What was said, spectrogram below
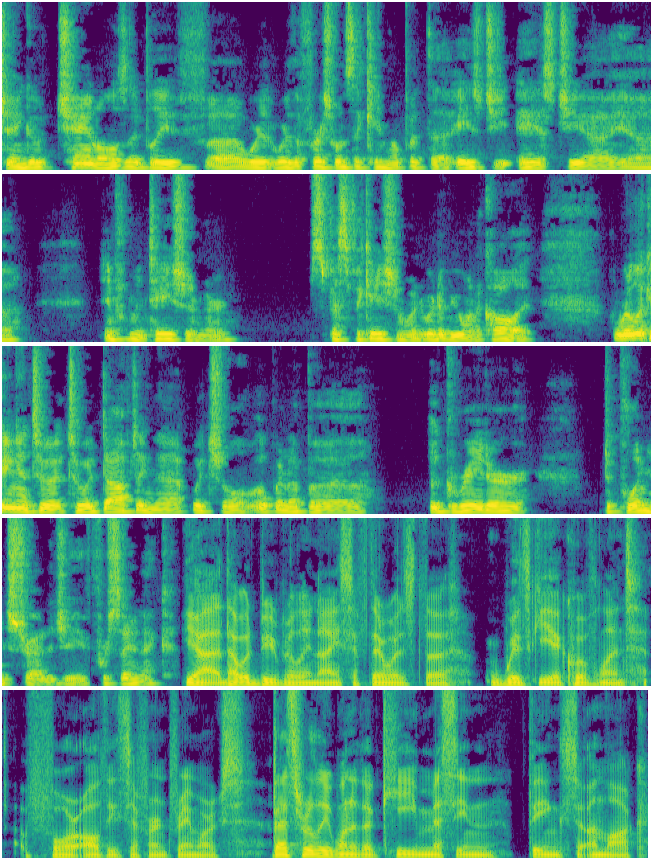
Django channels, I believe, uh, were, were the first ones that came up with the ASG, ASGI uh, implementation or specification, whatever you want to call it. We're looking into it to adopting that, which will open up a, a greater deployment strategy for Sanic. Yeah, that would be really nice if there was the WSGI equivalent for all these different frameworks. That's really one of the key missing things to unlock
